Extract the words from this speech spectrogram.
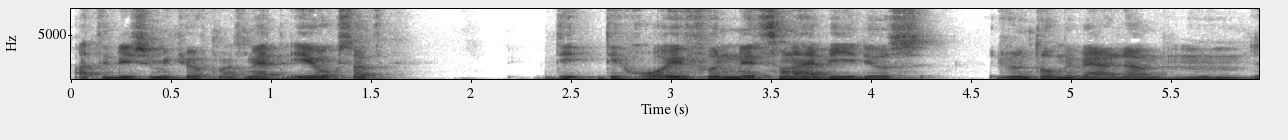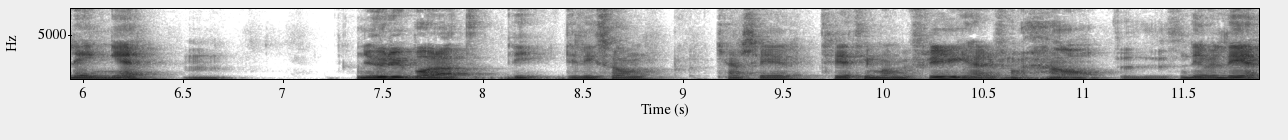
att det blir så mycket uppmärksamhet är också att det, det har ju funnits såna här videos runt om i världen Mm. länge. Mm. Nu är det ju bara att det, det liksom kanske är tre timmar med flyg härifrån. Ja, precis. Det är väl det.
